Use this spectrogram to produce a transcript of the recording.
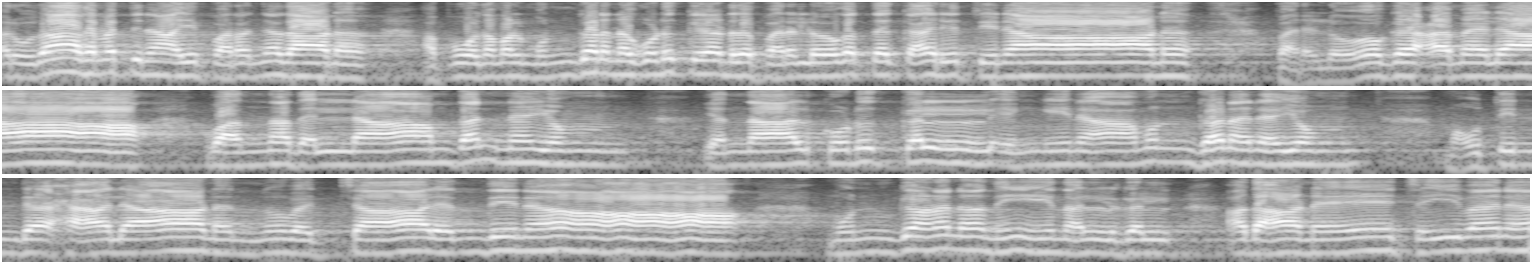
ഒരു ഉദാഹരണത്തിനായി പറഞ്ഞതാണ്. അപ്പോൾ നമ്മൾ മുൻഗണന കൊടുക്കേണ്ടത് പരലോകത്തെ കാര്യത്തിനാണ്. പരലോക അമല വന്നതെല്ലാം തന്നെയും. എന്നാൽ കൊടുക്കൽ എങ്ങിനാ മുൻഗണനയും? മൗത്തിന്റെ ഹാലാണെന്നു വെച്ചാൽ എന്തിനാ? മുൻഗണന നീ നൽകൽ അതാണേ ചെയ്വനാ.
